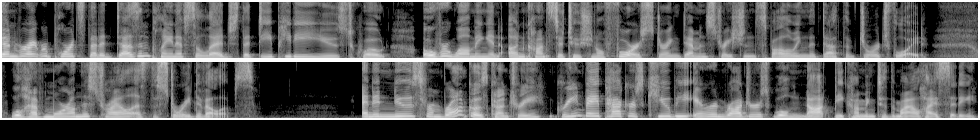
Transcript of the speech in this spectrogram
Denverite reports that a dozen plaintiffs allege that DPD used, quote, overwhelming and unconstitutional force during demonstrations following the death of George Floyd. We'll have more on this trial as the story develops. And in news from Broncos country, Green Bay Packers QB Aaron Rodgers will not be coming to the Mile High City,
